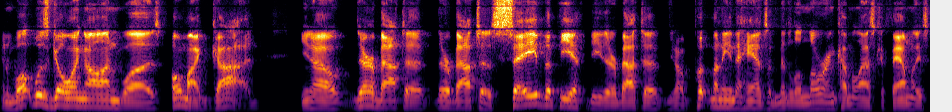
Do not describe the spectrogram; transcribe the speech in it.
and what was going on was, oh my God, you know they're about to they're about to save the pfd they're about to you know put money in the hands of middle and lower income alaska families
